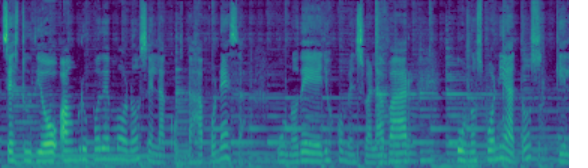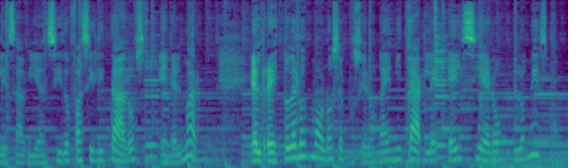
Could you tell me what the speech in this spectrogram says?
Se estudió a un grupo de monos en la costa japonesa. Uno de ellos comenzó a lavar unos boniatos que les habían sido facilitados en el mar. El resto de los monos se pusieron a imitarle e hicieron lo mismo.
